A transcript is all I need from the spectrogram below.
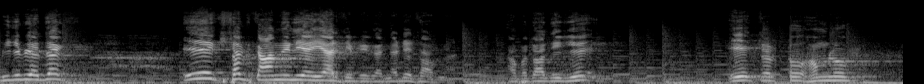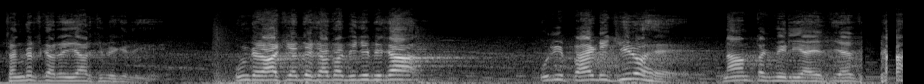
बीजेपी अध्यक्ष। एक शब्द काम नहीं लिया ईआरसीपी का, नड्डे साहब ने। आप बता दीजिए, एक तरफ़ तो हम लोग संघर्ष कर रहे हैं आरसीबी के लिए। उनका राष्ट्रीय अध्यक्ष आता बीजेपी का पूरी पार्टी ज़ीरो है। नाम तक नहीं लिया है का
